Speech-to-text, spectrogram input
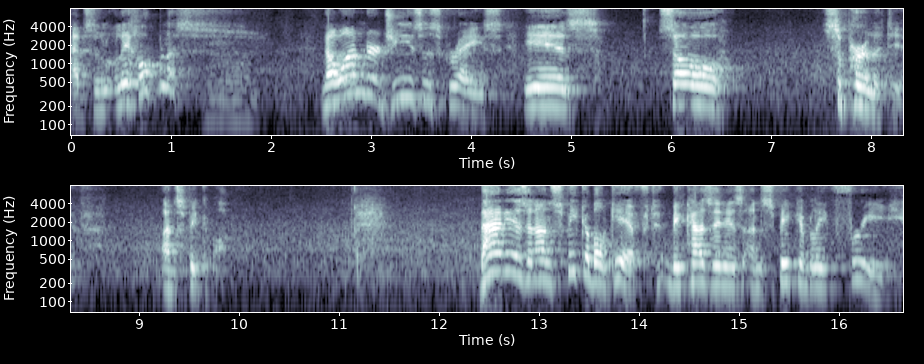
absolutely hopeless. No wonder Jesus' grace is so superlative, unspeakable. That is an unspeakable gift because it is unspeakably free.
